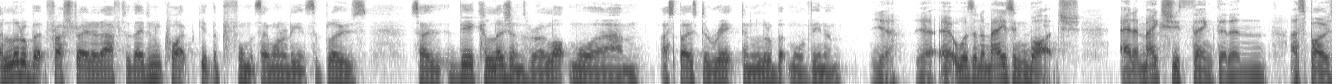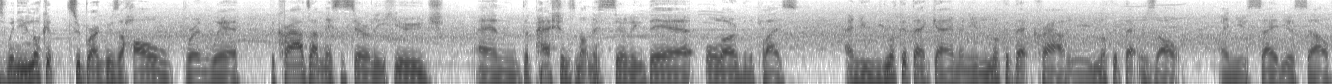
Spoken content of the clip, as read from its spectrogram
a little bit frustrated after they didn't quite get the performance they wanted against the Blues. So their collisions were a lot more, um, I suppose, direct and a little bit more venom. Yeah, yeah. It was an amazing watch. And it makes you think that, in, I suppose, when you look at Super Rugby as a whole, Bryn, where the crowds aren't necessarily huge and the passion's not necessarily there all over the place, and you look at that game and you look at that crowd and you look at that result and you say to yourself,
